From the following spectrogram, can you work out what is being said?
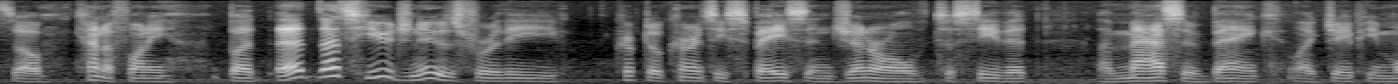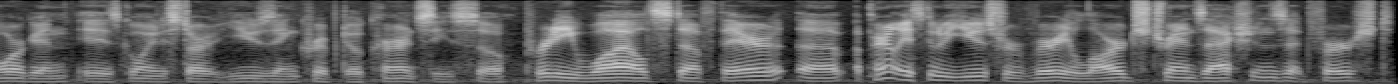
So kind of funny. But that, that's huge news for the cryptocurrency space in general to see that a massive bank like JP Morgan is going to start using cryptocurrencies. So, pretty wild stuff there. Uh, apparently, it's going to be used for very large transactions at first,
